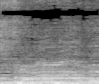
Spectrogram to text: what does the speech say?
striving.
